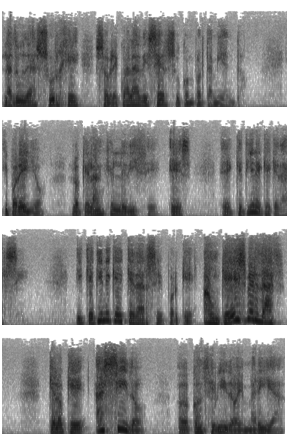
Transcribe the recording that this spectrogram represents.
La duda surge sobre cuál ha de ser su comportamiento. Y por ello, lo que el ángel le dice es eh, que tiene que quedarse. Y que tiene que quedarse porque, aunque es verdad que lo que ha sido eh, concebido en María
